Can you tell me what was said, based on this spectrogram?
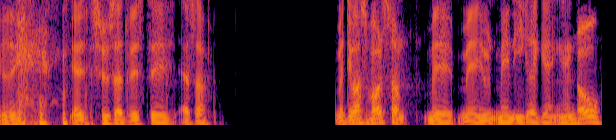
E-regering. Jeg synes, at hvis det, altså... Men det er også voldsomt med, med, med en e-regering, ikke? Oh.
